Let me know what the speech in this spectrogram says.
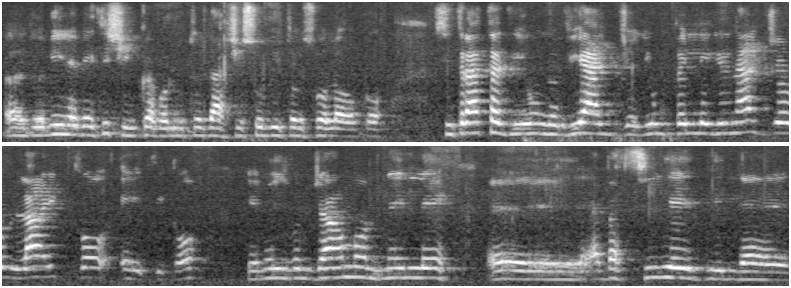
eh, 2025 ha voluto darci subito il suo logo si tratta di un viaggio, di un pellegrinaggio laico-etico che noi svolgiamo nelle eh, abbazie del,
